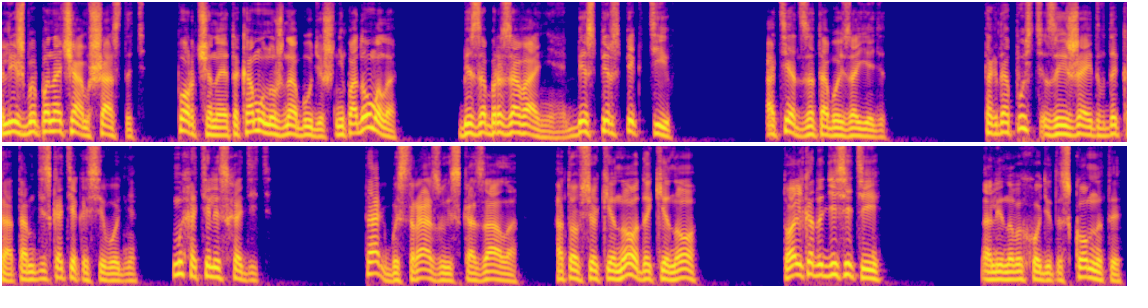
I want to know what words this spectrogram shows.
Лишь бы по ночам шастать. Порченая это кому нужна будешь, не подумала? Без образования, без перспектив. Отец за тобой заедет. Тогда пусть заезжает в ДК, там дискотека сегодня. Мы хотели сходить. Так бы сразу и сказала, а то все кино да кино. Только до десяти. Алина выходит из комнаты,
